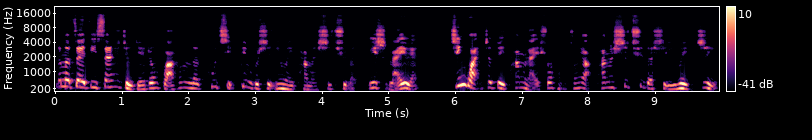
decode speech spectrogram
那么在第三十九节中，寡妇们的哭泣并不是因为他们失去了衣食来源，尽管这对他们来说很重要。他们失去的是一位挚友。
